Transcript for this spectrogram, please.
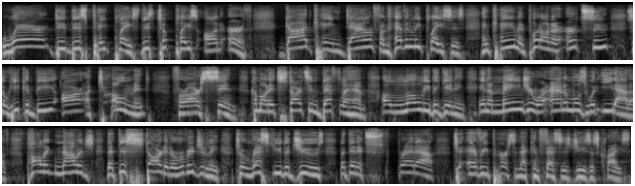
where did this take place? This took place on earth. God came down from heavenly places and came and put on an earth suit so he could be our atonement for our sin. Come on, it starts in Bethlehem, a lowly beginning, in a manger where animals would eat out of. Paul acknowledged that this started originally to rescue the Jews, but then it spread out to every person that confesses Jesus Christ.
